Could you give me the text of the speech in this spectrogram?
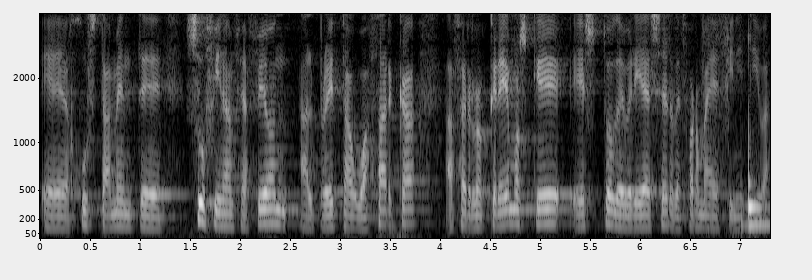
eh, justamente su financiación al proyecto Aguasarca. Hacerlo. Creemos que esto debería de ser de forma definitiva.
